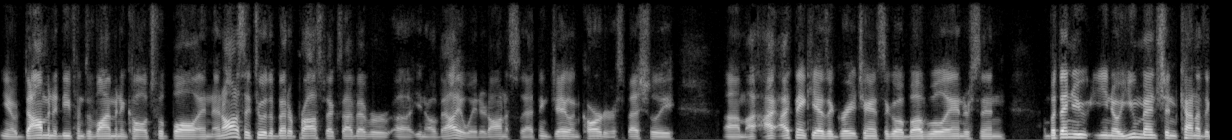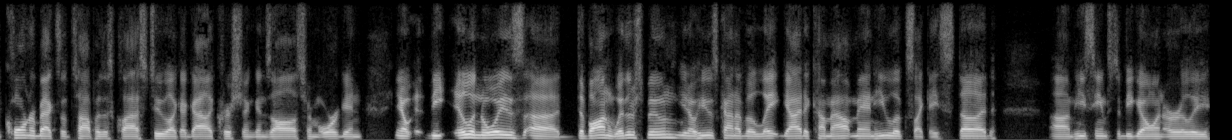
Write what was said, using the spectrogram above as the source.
you know dominant defensive linemen in college football, and and honestly, two of the better prospects I've ever uh, you know evaluated. Honestly, I think Jalen Carter, especially, um, I, I think he has a great chance to go above Will Anderson. But then you you know you mentioned kind of the cornerbacks at the top of this class too, like a guy like Christian Gonzalez from Oregon you know, the Illinois uh, Devon Witherspoon, you know, he was kind of a late guy to come out. Man, he looks like a stud. Um, he seems to be going early. You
